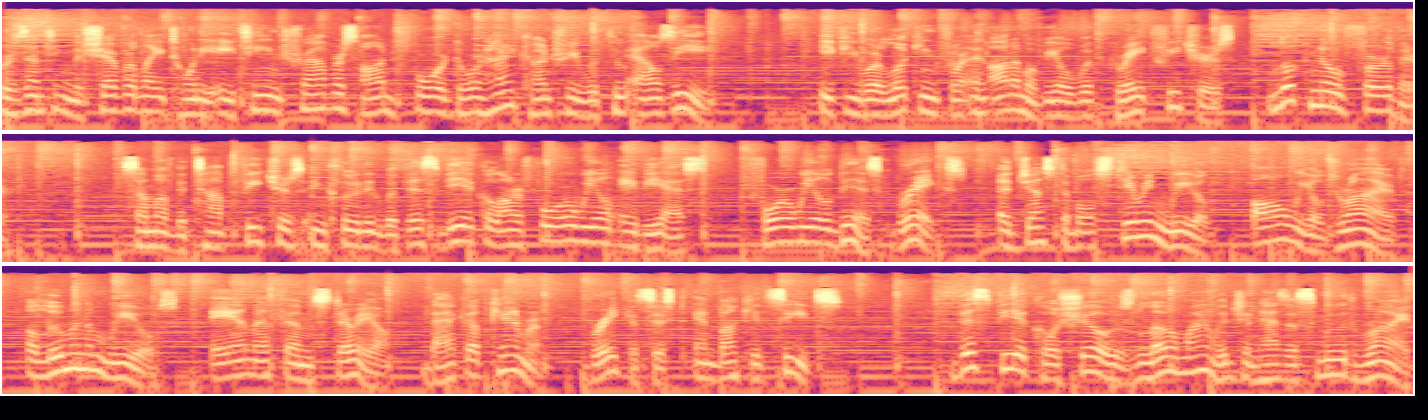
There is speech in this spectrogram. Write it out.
Presenting the Chevrolet 2018 Traverse Odd 4-door high country with 2LZ. If you are looking for an automobile with great features, look no further. Some of the top features included with this vehicle are 4-wheel ABS, 4-wheel disc brakes, adjustable steering wheel, all-wheel drive, aluminum wheels, AM-FM stereo, backup camera, brake assist and bucket seats. This vehicle shows low mileage and has a smooth ride.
